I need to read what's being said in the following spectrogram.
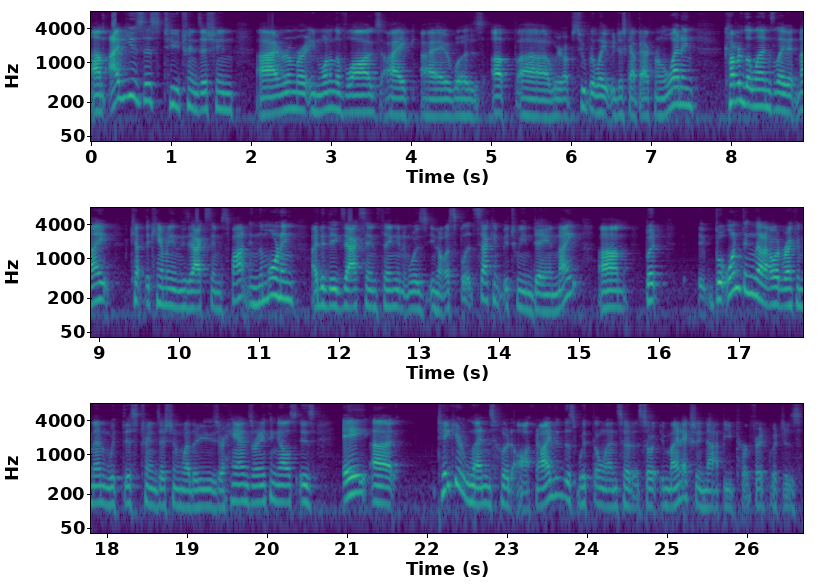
Um, I've used this to transition. Uh, I remember in one of the vlogs, I, I was up, uh, we were up super late, we just got back from a wedding, covered the lens late at night, kept the camera in the exact same spot. In the morning, I did the exact same thing and it was, you know, a split second between day and night. Um, but, but one thing that I would recommend with this transition, whether you use your hands or anything else, is A, uh, take your lens hood off. Now I did this with the lens hood, so it might actually not be perfect, which is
